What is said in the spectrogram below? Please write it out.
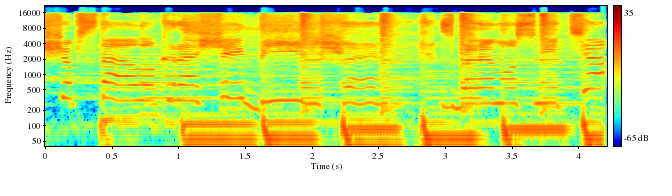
щоб стало краще й більше. Зберемо сміття,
